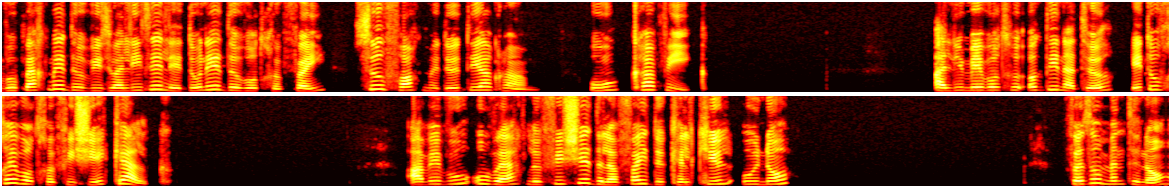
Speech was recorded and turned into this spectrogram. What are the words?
vous permet de visualiser les données de votre feuille sous forme de diagramme ou graphique. Allumez votre ordinateur et ouvrez votre fichier Calque. Avez-vous ouvert le fichier de la feuille de calcul ou non? Faisons maintenant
